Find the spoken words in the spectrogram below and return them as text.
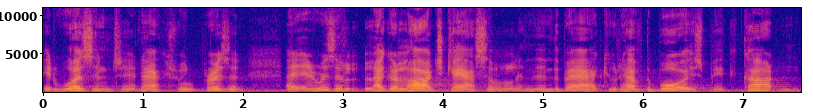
it wasn't an actual prison. Uh, it was a, like a large castle, and in the back, you'd have the boys pick cotton.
